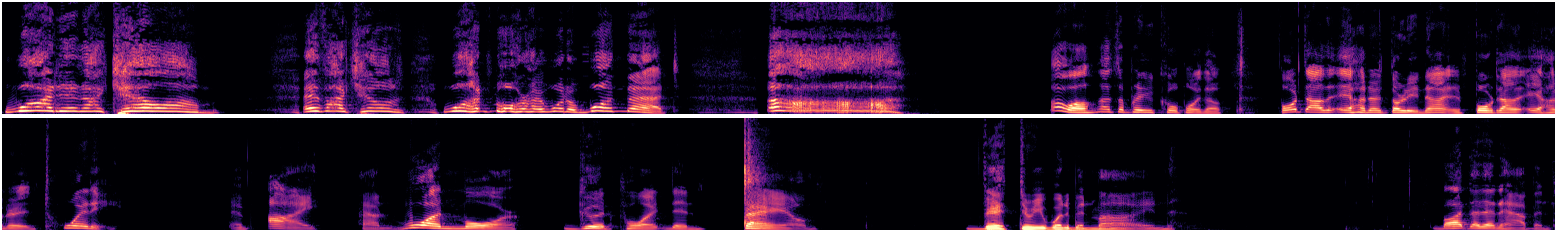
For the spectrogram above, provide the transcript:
Why didn't I kill him? If I killed one more, I would have won that. Ah! Oh well, that's a pretty cool point though. 4,839 and 4,820. If I had one more good point, then bam! Victory would have been mine. But that didn't happen.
